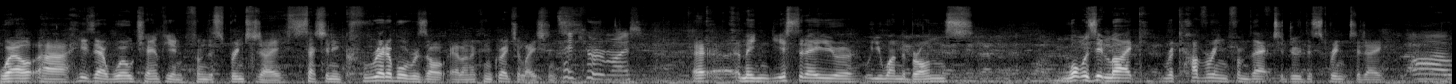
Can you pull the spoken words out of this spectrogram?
Well, uh, he's our world champion from the sprint today. Such an incredible result, Elena. Congratulations. Thank you very much. Uh, I mean, yesterday you, you won the bronze. What was it like recovering from that to do the sprint today? Uh,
